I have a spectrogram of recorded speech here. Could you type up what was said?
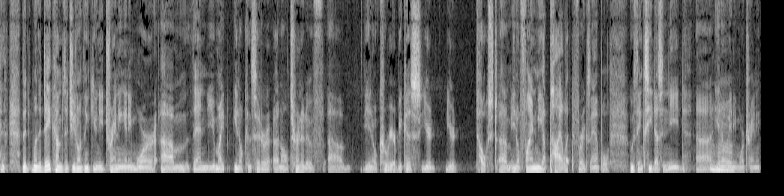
that when the day comes that you don't think you need training anymore, um, then you might you know consider an alternative uh, you know career because you're you're toast. Um, you know, find me a pilot, for example, who thinks he doesn't need uh, mm-hmm. you know mm-hmm. any more training.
